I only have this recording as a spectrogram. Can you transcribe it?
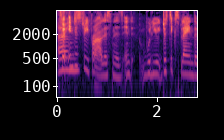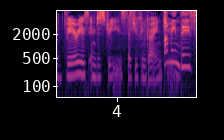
So Um, industry for our listeners, in, will you just explain the various industries that you can go into? I mean, there's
